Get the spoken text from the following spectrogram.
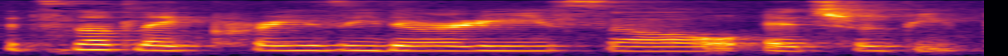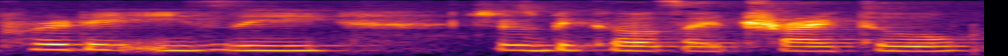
It's not like crazy dirty, so it should be pretty easy just because I try to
